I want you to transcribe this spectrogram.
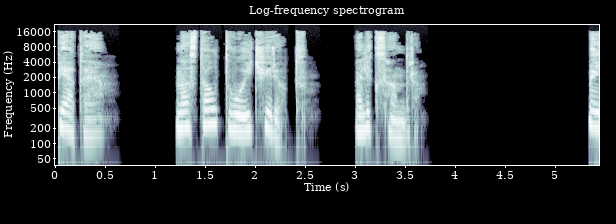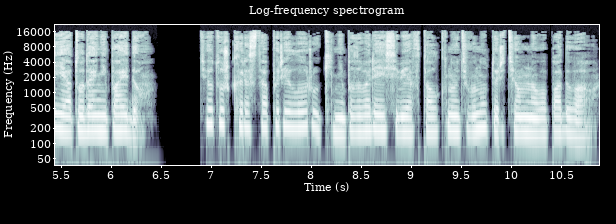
Пятое. Настал твой черед. Александра. Я туда не пойду. Тетушка растопырила руки, не позволяя себе втолкнуть внутрь темного подвала,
